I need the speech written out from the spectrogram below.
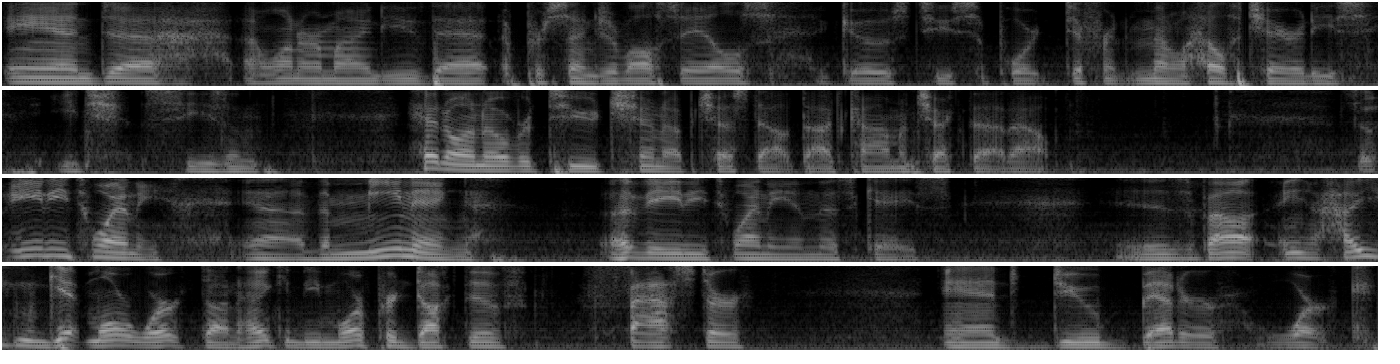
And uh, I want to remind you that a percentage of all sales goes to support different mental health charities each season. Head on over to chinupchestout.com and check that out. So 80 20, yeah, the meaning of 80 20 in this case is about how you can get more work done, how you can be more productive, faster, and do better work.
